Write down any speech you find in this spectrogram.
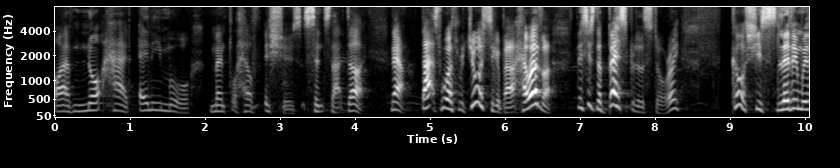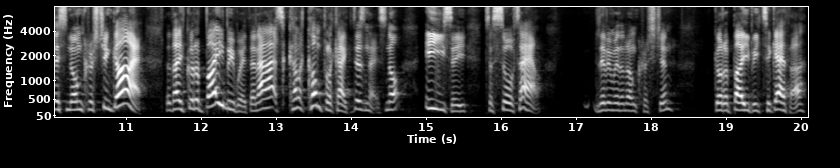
I have not had any more mental health issues since that day. Now, that's worth rejoicing about. However, this is the best bit of the story. Of course, she's living with this non Christian guy that they've got a baby with. And that's kind of complicated, isn't it? It's not easy to sort out. Living with a non Christian, got a baby together.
